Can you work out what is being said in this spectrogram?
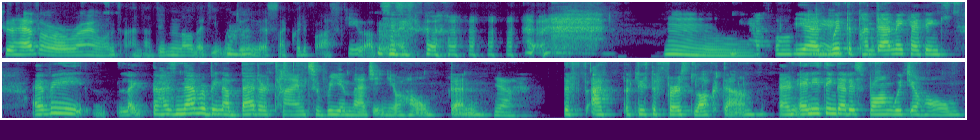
to have her around. And I didn't know that you were mm-hmm. doing this. I could have asked you otherwise. hmm. Yeah. Okay. yeah, with the pandemic, I think every like there has never been a better time to reimagine your home than yeah the at, at least the first lockdown and anything that is wrong with your home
